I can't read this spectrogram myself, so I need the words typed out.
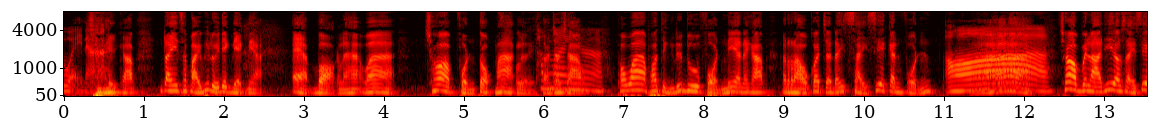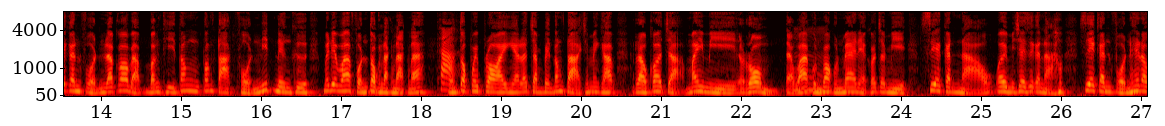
ด้วยนะใช่ครับในสมัยพี่หลุยเด็ก ๆ เนี่ยแอบบอกนะฮะว่า ชอบฝนตกมากเลยทำไมตอนเช้าอะๆเพราะว่าพอถึงฤดูฝนเนี่ยนะครับ เราก็จะได้ใส่เสื้อกันฝนอ๋ออาชอบเวลาที่เราใส่เสื้อกันฝน แล้วก็แบบบางทีต้องต้องตากฝนนิดนึงคือ ไม่ได้ว่าฝนตกหนักๆนะค่ะฝนตกปล่อยๆไงแล้วจำเป็นต้องตากใช่ไหมครับ เราก็จะไม่มีร่ม แต่ว่าอืมคุณพ่อคุณแม่เนี่ยก็จะมีเสื้อกันหนาวเอ้ยไม่ใช่เสื้อกันหนาว เสื้อกันฝนให้เรา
